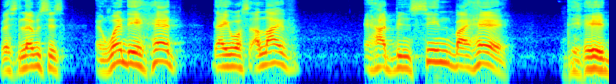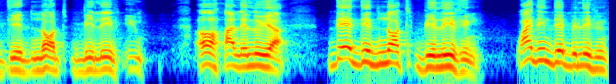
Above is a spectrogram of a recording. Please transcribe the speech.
Verse 11 says, And when they heard that he was alive and had been seen by her, they did not believe him. Oh, hallelujah. They did not believe him. Why didn't they believe him?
